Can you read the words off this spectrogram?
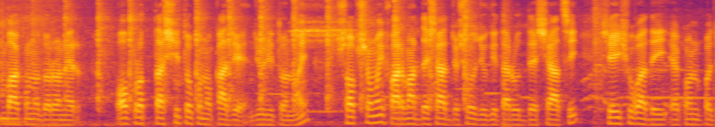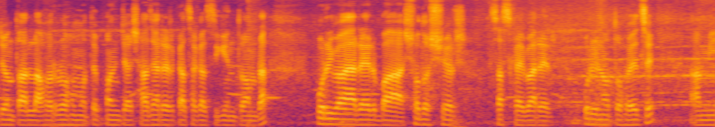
বা কোনো ধরনের অপ্রত্যাশিত কোনো কাজে জড়িত নয়। সবসময় ফার্মারদের সাহায্য সহযোগিতার উদ্দেশ্যে আছি। সেই সুবাদেই এখন পর্যন্ত আল্লাহর রহমতে পঞ্চাশ হাজারের কাছাকাছি কিন্তু আমরা পরিবারের বা সদস্যের সাবস্ক্রাইবারের পরিণত হয়েছে। আমি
